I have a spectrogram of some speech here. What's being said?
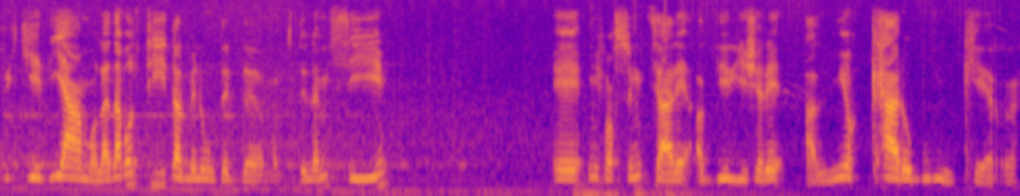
richiediamo la double T dal menu del, dell'MC e mi posso iniziare a dirigere al mio caro bunker.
